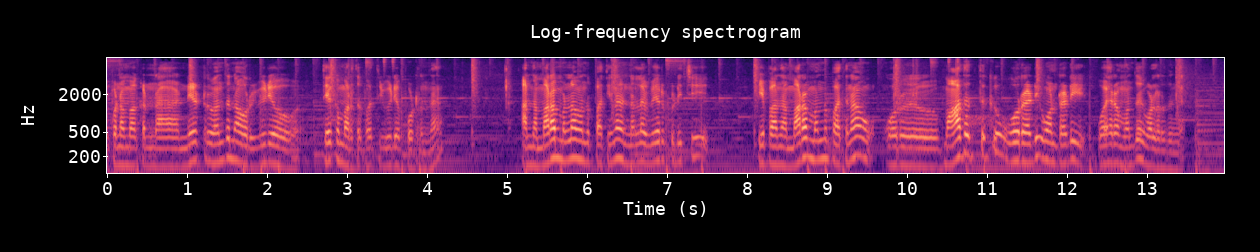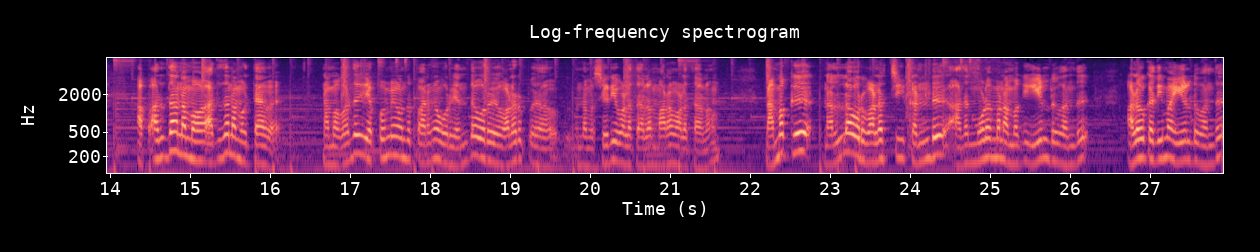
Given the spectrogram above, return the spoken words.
இப்போ நம்ம நேற்று வந்து நான் ஒரு வீடியோ தேக்கு மரத்தை பற்றி வீடியோ போட்டிருந்தேன். அந்த மரமெல்லாம் வந்து பார்த்திங்கன்னா நல்லா வேர் பிடிச்சி இப்போ அந்த மரம் வந்து பார்த்திங்கன்னா ஒரு மாதத்துக்கு ஒரு அடி ஒன்றரை அடி உயரம் வந்து வளருதுங்க. அப்போ அதுதான் நம்ம அதுதான் நமக்கு தேவை. நமக்கு வந்து எப்போவுமே வந்து பாருங்கள் ஒரு எந்த ஒரு வளர்ப்பு நம்ம செடி வளர்த்தாலும் மரம் வளர்த்தாலும் நமக்கு நல்ல ஒரு வளர்ச்சி கண்டு அதன் மூலமாக நமக்கு ஈல்டு வந்து அளவுக்கு அதிகமாக ஈல்டு வந்து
